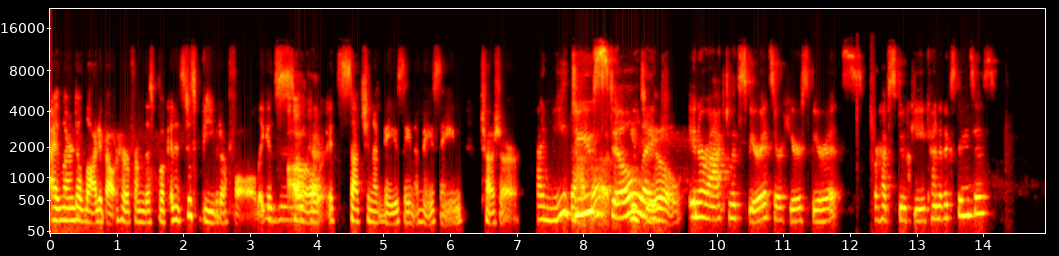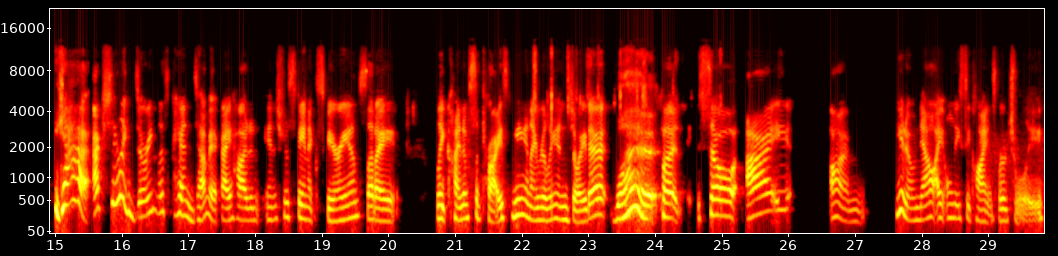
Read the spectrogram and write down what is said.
I learned a lot about her from this book, and it's just beautiful. Like it's Mhm. so, Okay. it's such an amazing, amazing treasure. I need that. Do you book. still you like do. interact with spirits or hear spirits or have spooky kind of experiences? yeah, actually, like during this pandemic, I had an interesting experience that I like kind of surprised me and I really enjoyed it. What? But so I, um, you know, now I only see clients virtually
